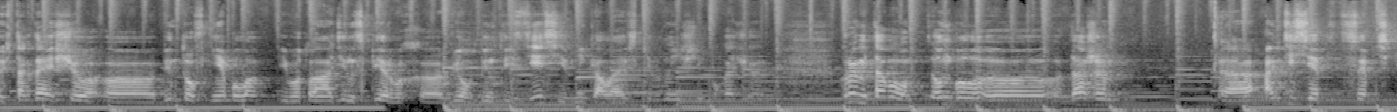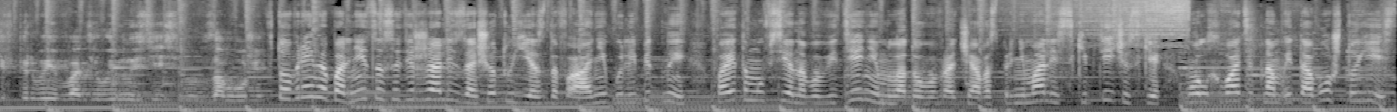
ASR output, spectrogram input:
то есть тогда еще э, бинтов не было. И вот он один из первых э, ввел бинты здесь и в Николаевске, в нынешней Пугачеве. Кроме того, он был э, даже э, антисептики впервые вводил именно здесь, в Заволжье. В то время больницы содержались за счет уездов, а они были бедны. Поэтому все нововведения молодого врача воспринимались скептически, мол, хватит нам и того, что есть.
